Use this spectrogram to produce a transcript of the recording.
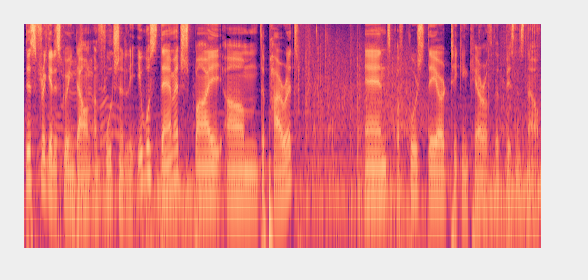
this frigate is going down, unfortunately. It was damaged by um, the pirate. And of course they are taking care of the business now.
